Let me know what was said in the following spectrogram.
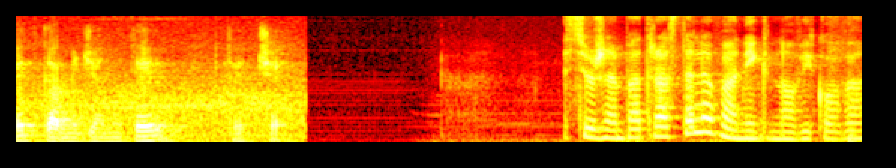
պետք է միջամտել, թե չէ։ Սյուժեն պատրաստել է Վանիկ Նովիկովը։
